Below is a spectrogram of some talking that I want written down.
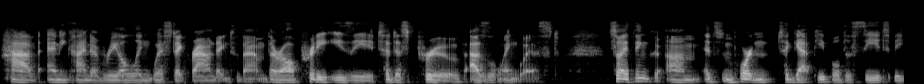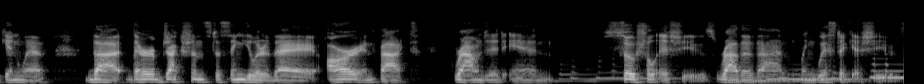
have any kind of real linguistic grounding to them. They're all pretty easy to disprove as a linguist. So I think um, it's important to get people to see to begin with that their objections to singular they are in fact grounded in social issues rather than linguistic issues.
